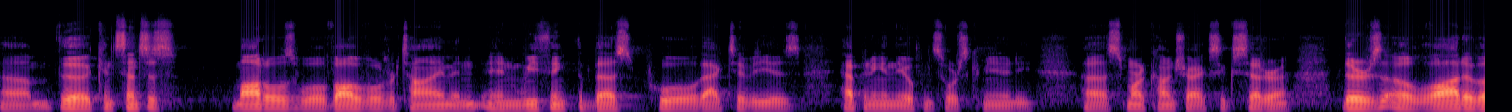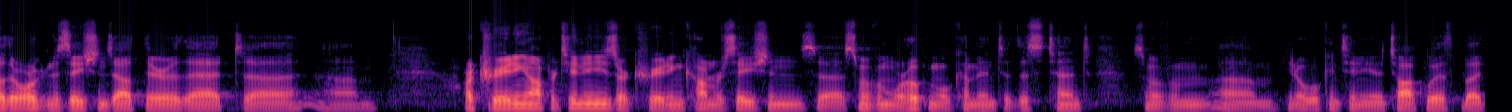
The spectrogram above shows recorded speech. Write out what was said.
Um, the consensus models will evolve over time, and, and we think the best pool of activity is happening in the open source community, uh, smart contracts, et cetera. There's a lot of other organizations out there that uh, um, are creating opportunities, are creating conversations. Uh, some of them we're hoping will come into this tent. Some of them, um, you know, we'll continue to talk with. But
